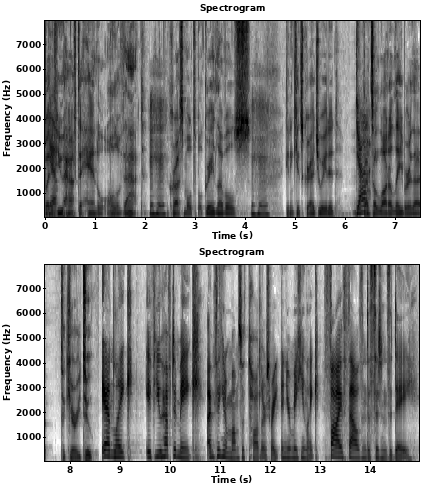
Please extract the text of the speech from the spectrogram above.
But Yeah. if you have to handle all of that across multiple grade levels, getting kids graduated, Yeah. that's a lot of labor that to carry too. And like, if you have to make, I'm thinking of moms with toddlers, right? And you're making like 5,000 decisions a day.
